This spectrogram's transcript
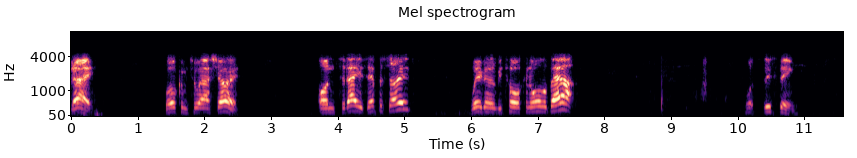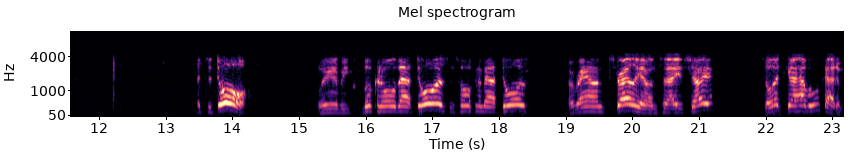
G'day. Welcome to our show. On today's episode, we're going to be talking all about what's this thing? It's a door. We're going to be looking all about doors and talking about doors around Australia on today's show. So let's go have a look at them.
